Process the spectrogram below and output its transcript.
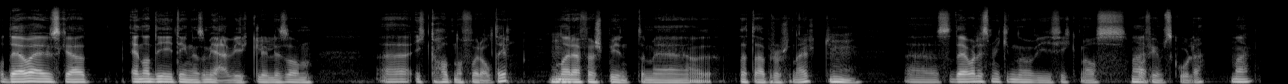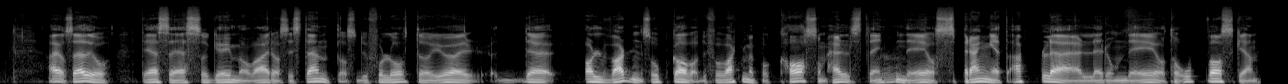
Og det var jeg husker en av de tingene som jeg virkelig liksom eh, ikke hadde noe forhold til når jeg først begynte med dette er profesjonelt. Eh, så det var liksom ikke noe vi fikk med oss Nei. på filmskole. Nei. Nei, og så er det jo det som er så gøy med å være assistent. Altså, du får lov til å gjøre det all verdens oppgaver. Du får vært med på hva som helst, enten det er å sprenge et eple, eller om det er å ta oppvasken.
